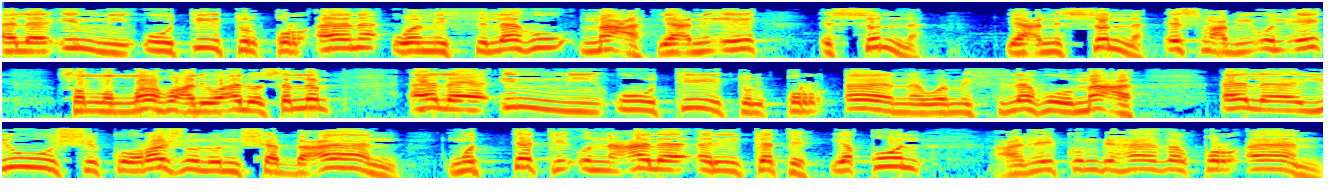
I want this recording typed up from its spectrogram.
ألا إني أوتيت القرآن ومثله معه. يعني إيه؟ السنة. يعني السنة. اسمع بيقول إيه؟ صلى الله عليه وآله وسلم ألا إني أوتيت القرآن ومثله معه. ألا يوشك رجل شبعان متكئ على أريكته. يقول عليكم بهذا القرآن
